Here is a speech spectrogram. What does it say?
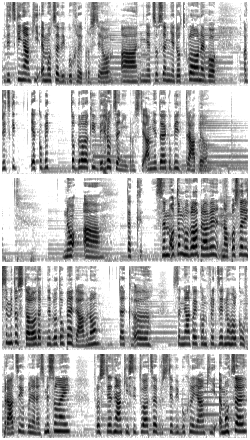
vždycky nějaký emoce vybuchly prostě, jo. A něco se mě dotklo, nebo a vždycky jakoby to bylo takový vyhrocený prostě a mě to jakoby trápilo. No a tak jsem o tom mluvila právě naposledy, když se mi to stalo, tak nebylo to úplně dávno, tak uh, jsem měla takový konflikt s jednou holkou v práci, úplně nesmyslný. Prostě z nějaký situace prostě vybuchly nějaké emoce.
